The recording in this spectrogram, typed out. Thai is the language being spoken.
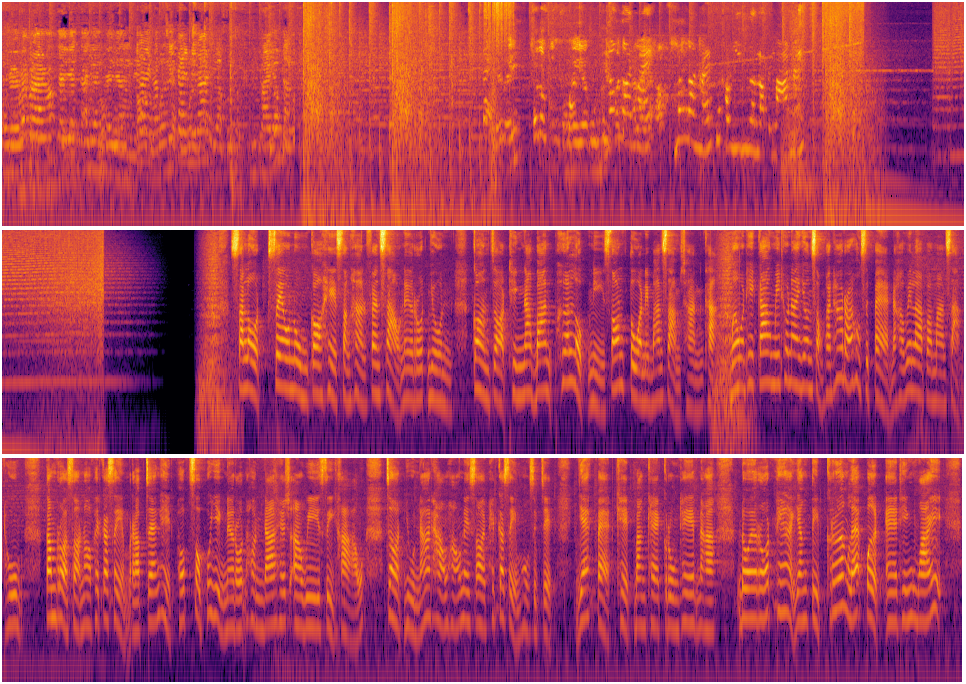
โอเคไม่เป็นไรครับใจเย็นใจเย็นใจเย็นได้ครับชี้ใกลไม่ได้ถ่ายรูปจากไหนเขาเรากินทำไมอะคุณเรื่องเงินไหมเรื่องเงินไหมที่เขายืมเงินเราเป็นล้านไหม สลดเซลล์หนุ่มก่อเหตุสังหารแฟนสาวในรถยนต์ ก่อนจอดทิ้งหน้าบ้านเพื่อหลบหนีซ่อนตัวในบ้าน 3 ชั้นค่ะ เมื่อวันที่ 9 มิถุนายน 2568 นะคะ เวลาประมาณ 3 ทุ่มตำรวจสอนอเพชรเกษม รับแจ้งเหตุพบศพผู้หญิงในรถ Honda HRV สีขาว จอดอยู่หน้าทาวน์เฮาส์ในซอยเพชรเกษม 67 แยก 8 เขตบางแคกรุงเทพนะคะ โดยรถเนี่ยยังติดเครื่องและเปิดแอร์ทิ้งไว้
